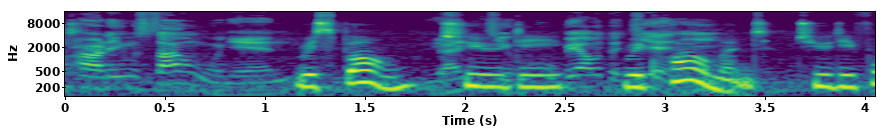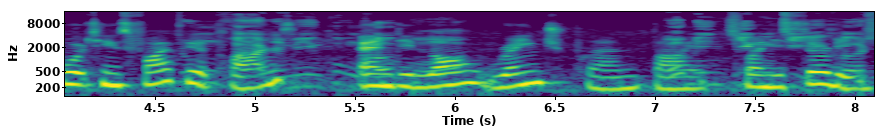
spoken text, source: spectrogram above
respond to the requirement to the 14th Five-Year Plan and the Long-Range Plan by 2030.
